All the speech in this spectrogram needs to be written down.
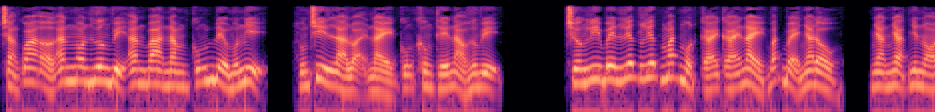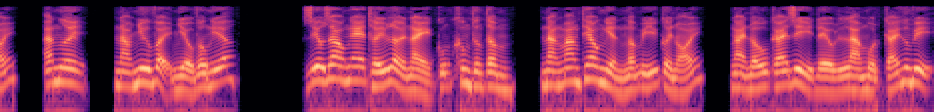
Chẳng qua ở ăn ngon hương vị ăn 3 năm cũng đều muốn nhị, huống chi là loại này cũng không thế nào hương vị. Trường ly bên liếc liếc mắt một cái cái này bắt bẻ nha đầu, nhàn nhạt như nói, ăn ngươi, nào như vậy nhiều vô nghĩa. Diêu giao nghe thấy lời này cũng không thương tâm, nàng mang theo nghiền ngẫm ý cười nói, ngài nấu cái gì đều là một cái hương vị,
